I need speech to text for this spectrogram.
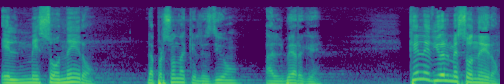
el mesonero, la persona que les dio albergue. ¿Qué le dio el mesonero?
